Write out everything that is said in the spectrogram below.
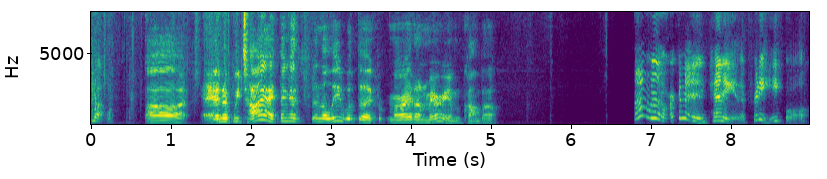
Well, Uh, and if we tie, I think I'm in the lead with the Miraidon Miriam combo. I don't know. Arcanine and Penny, they're pretty equal.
